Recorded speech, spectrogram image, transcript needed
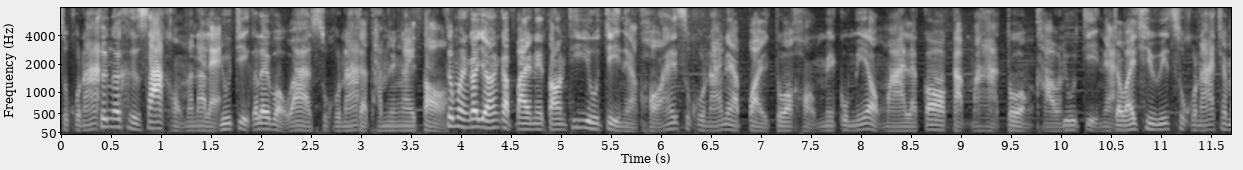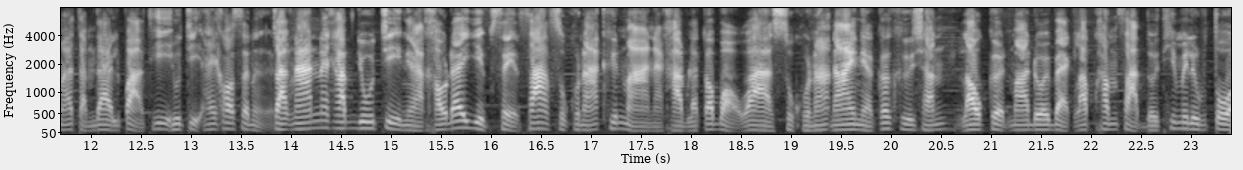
สุคุนะซึ่งก็คือซากของมันนั่นแหละยูจิก็เลยบอกว่าสุคุนะจะทำยังไงต่อ ซึ่งมันก็ย้อนกลับไปในตอนที่ยูจิเนี่ยขอให้สุคุนะเนี่ยปล่อยตัวของเมกุมิออกมา แล้วก็กลับมาหาตัวของเขายูจิเนี่ยจะไว้ชีวิตสุคุนะใช่ไหมจำได้หรือเปล่าที่ยูจิให้ข้อเสนอ จากนั้นนะครับยูจิเนี่ยเขาได้หยิบเศษซากสุคุนะขึ้นมานะครับแล้วก็บอกว่าสุคุนะนายเนี่ยก็คือฉันเราเกิดมาโดยแบกรับคำสาปโดยที่ไม่รู้ตัว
